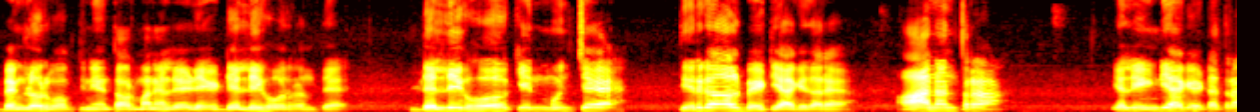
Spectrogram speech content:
ಬೆಂಗಳೂರಿಗೆ ಹೋಗ್ತೀನಿ ಅಂತ ಅವ್ರ ಮನೇಲಿ ಹೇಳಿ ಡೆಲ್ಲಿಗೆ ಹೋದ್ರಂತೆ. ಡೆಲ್ಲಿಗೆ ಹೋಗೋಕ್ಕಿಂತ ಮುಂಚೆ ತಿರ್ಗಾ ಅಲ್ಲಿ ಭೇಟಿಯಾಗಿದ್ದಾರೆ. ಆ ನಂತರ ಎಲ್ಲಿ ಇಂಡಿಯಾ ಗೇಟ್ ಹತ್ರ,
